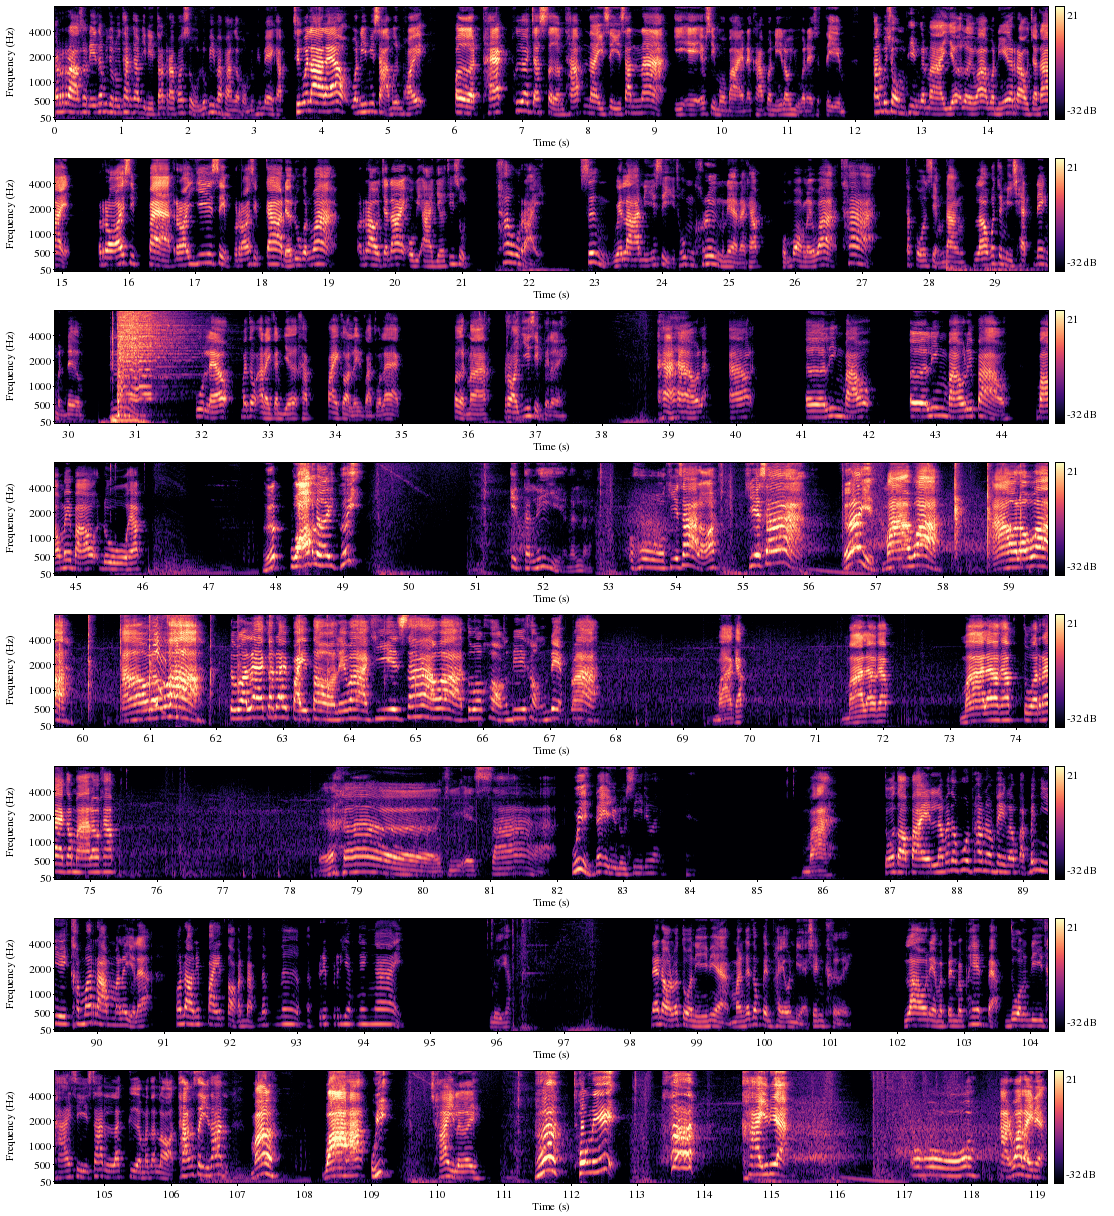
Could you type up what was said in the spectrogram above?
กราบสวัสดีท่านผู้ชมทุกท่านครับยินดีต้อนรับเข้าสู่ลูกพี่พาพังกับผมลูกพี่เมฆครับ ถึงเวลาแล้ววันนี้มี 30,000พอยต์เปิดแพ็คเพื่อจะเสริมทัพในซีซั่นหน้า EA FC Mobile นะครับ วันนี้เราอยู่กันในสตรีม ท่านผู้ชมพิมพ์กันมาเยอะเลยว่าวันนี้เราจะได้ 118 120 119 เดี๋ยวดูกันว่าเราจะได้ OBR เยอะที่สุดเท่าไหร่ ซึ่งเวลานี้สี่ทุ่มครึ่งเนี่ยนะครับ ผมบอกเลยว่าถ้า ตะโกนเสียงดัง เราก็จะมีแชทเด้งเหมือนเดิมอืมพูดแล้วไม่ต้องอะไรกันเยอะครับ ไปก่อนเลยดีกว่าตัวแรก เปิดมา120ไปเลยเอาละเอาละเออร์ลิงเบลเออร์ลิงเบลหรือเปล่า เบลไม่เบลดูครับเฮ้ยวอล์กเลย เฮ้ย อิตาลีอย่างนั้นเหรอ โอ้โหเคียซ่าเหรอเคียซ่า เฮ้ย มาว่ะเอาแล้วว่ะเอาแล้วว่ะตัวแรกก็ได้ไปต่อเลยว่าคีซ่าว่ะตัวของดีของเด็ดว่ะมาครับ มาแล้วครับ มาแล้วครับ ตัวแรกก็มาแล้วครับเออคีเอซ่าอุ้ยได้เอยูนูซี่ด้วย มา ตัวต่อไปเราไม่ต้องพูดภาพนำเพลงเราแบบไม่มีคำว่ารำอะไรอยู่แล้ว เพราะเรานี่ไปต่อกันแบบเนิบๆแบบเรียบๆง่าย ๆ ลุยครับ แน่นอนว่าตัวนี้เนี่ย มันก็ต้องเป็นไพโอเนียเช่นเคย เราเนี่ยมันเป็นประเภทแบบดวงดีท้ายซีซั่นและเกลือมาตลอดทั้งซีซั่นมาว้าฮะอุ๊ยใช่เลยฮะธงนี้ฮะใครเนี่ย โอ้โห อ่านว่าอะไรเนี่ย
